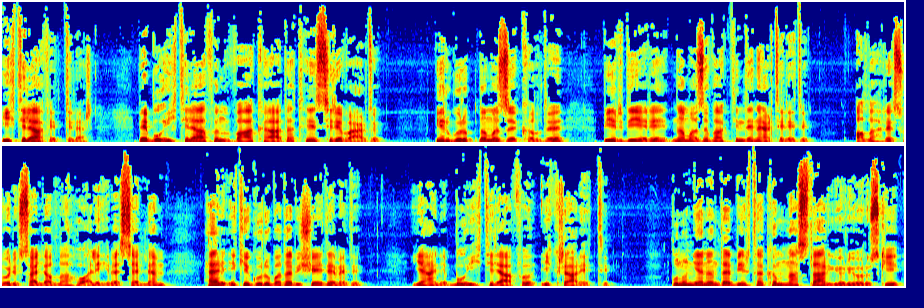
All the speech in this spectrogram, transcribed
İhtilaf ettiler ve bu ihtilafın vakada tesiri vardı. Bir grup namazı kıldı, bir diğeri namazı vaktinden erteledi. Allah Resulü sallallahu aleyhi ve sellem her iki gruba da bir şey demedi. Yani bu ihtilafı ikrar etti. Bunun yanında bir takım naslar görüyoruz ki,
